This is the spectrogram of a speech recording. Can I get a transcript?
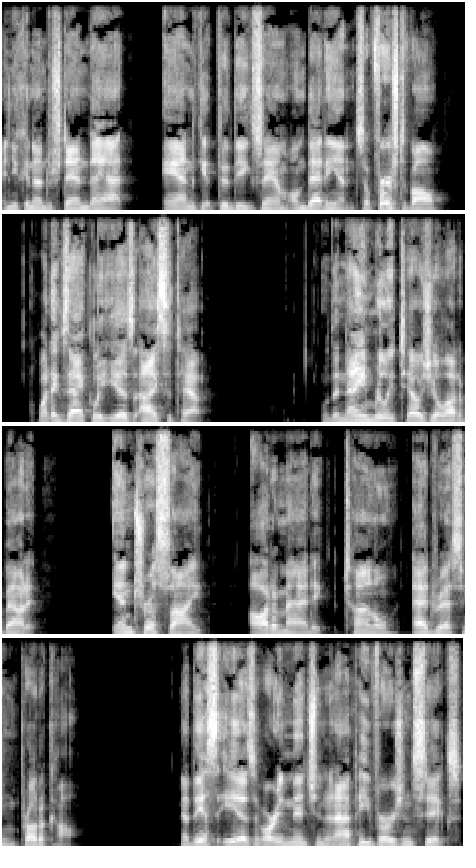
and you can understand that and get through the exam on that end. So first of all, what exactly is ISATAP? Well, the name really tells you a lot about it. Intra-site automatic tunnel addressing protocol. Now, this is, I've already mentioned, an IP version 6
